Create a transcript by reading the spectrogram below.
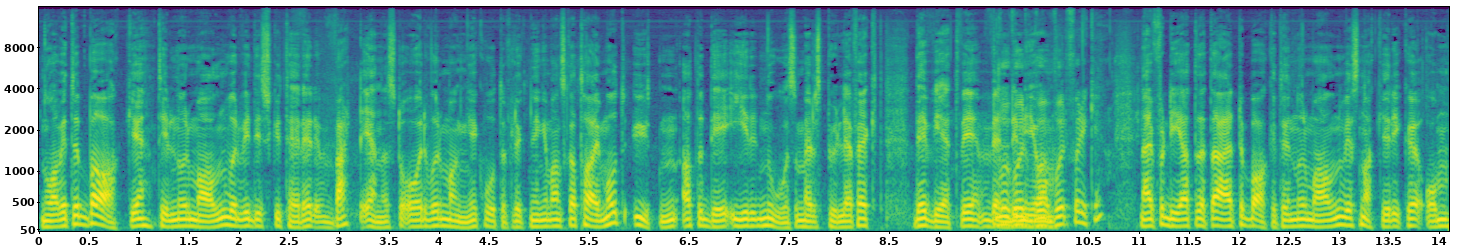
Nå er vi tilbake til normalen hvor vi diskuterer hvert eneste år hvor mange kvoteflyktninger man skal ta imot, uten at det gir noe som helst pull-effekt. Det vet vi veldig veldig hvor, mye om. Hvorfor ikke? Nei, fordi at dette er tilbake til normalen. Vi snakker ikke om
